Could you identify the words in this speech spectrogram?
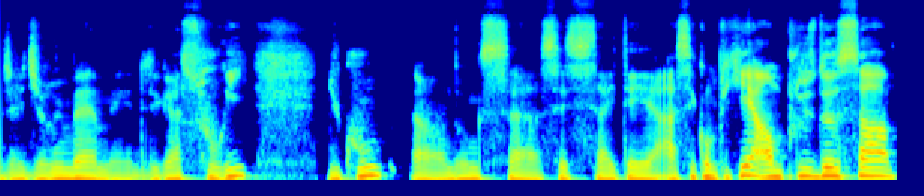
j'allais dire humains, mais des dégâts souris, du coup. Euh, donc ça, a été assez compliqué. En plus de ça,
